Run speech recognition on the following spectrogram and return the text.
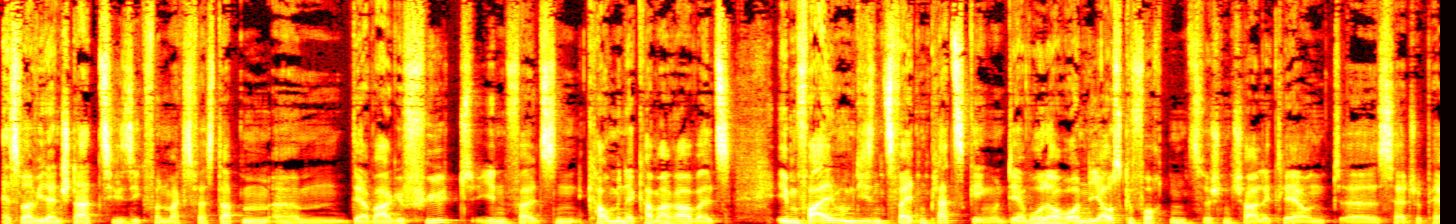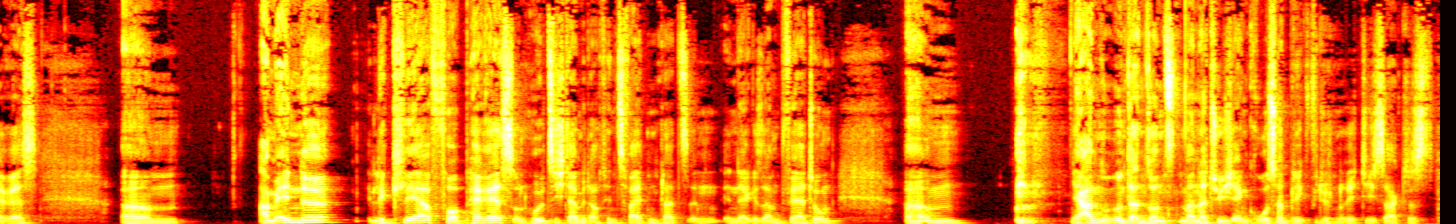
es war wieder ein Startzielsieg von Max Verstappen. Ähm, der war gefühlt jedenfalls kaum in der Kamera, weil es eben vor allem um diesen zweiten Platz ging. Und der wurde auch ordentlich ausgefochten zwischen Charles Leclerc und äh, Sergio Perez. Ähm, am Ende Leclerc vor Perez und holt sich damit auch den zweiten Platz in, in der Gesamtwertung. Ähm, ja, und ansonsten war natürlich ein großer Blick, wie du schon richtig sagtest,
